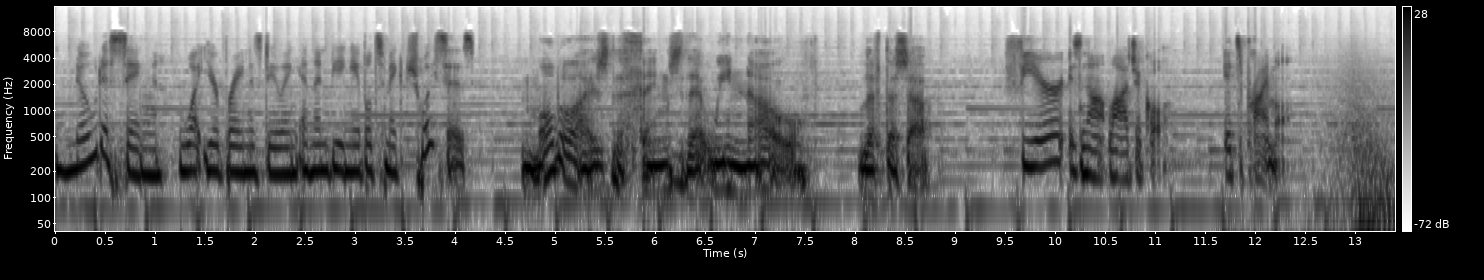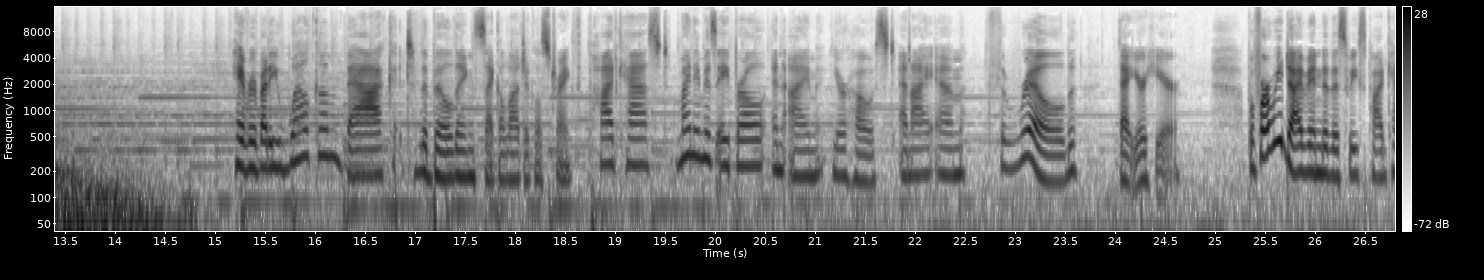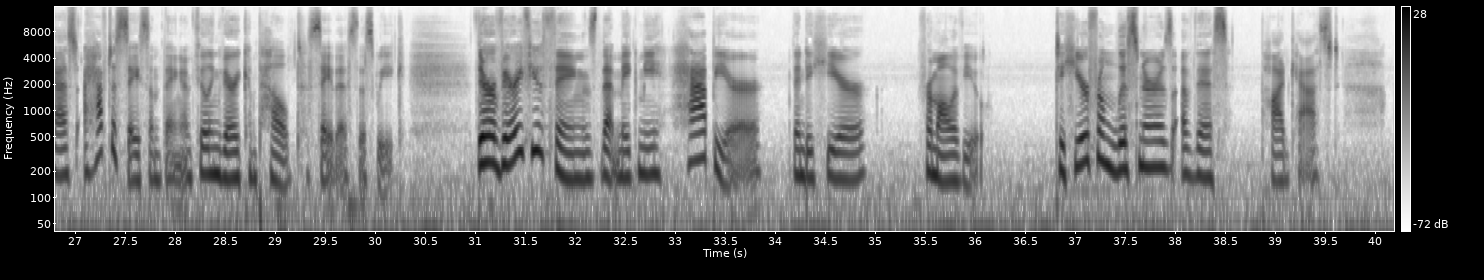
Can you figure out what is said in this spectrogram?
Noticing what your brain is doing and then being able to make choices mobilize the things that we know lift us up. Fear is not logical, it's primal. Hey, everybody, welcome back to the Building Psychological Strength podcast. My name is April, and I'm your host, and I am thrilled that you're here. Before we dive into this week's podcast, I have to say something. I'm feeling very compelled to say this this week. There are very few things that make me happier than to hear from all of you, to hear from listeners of this podcast.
